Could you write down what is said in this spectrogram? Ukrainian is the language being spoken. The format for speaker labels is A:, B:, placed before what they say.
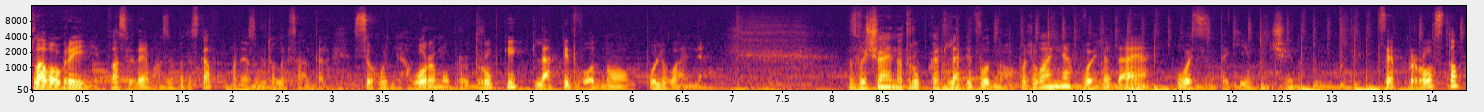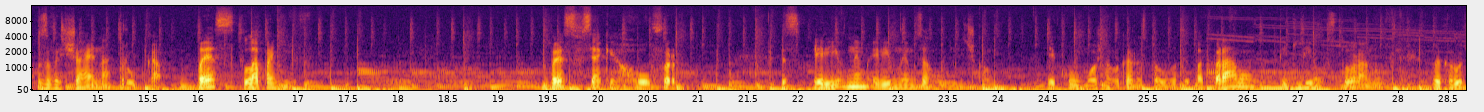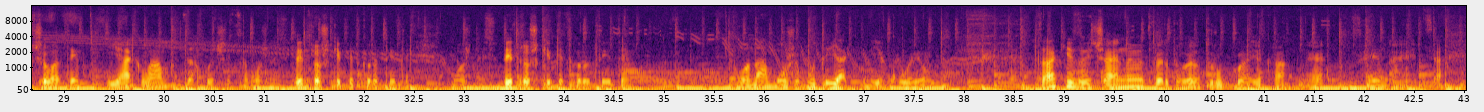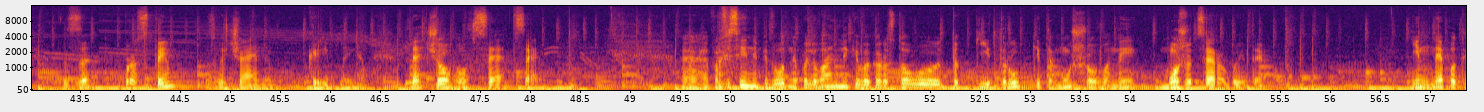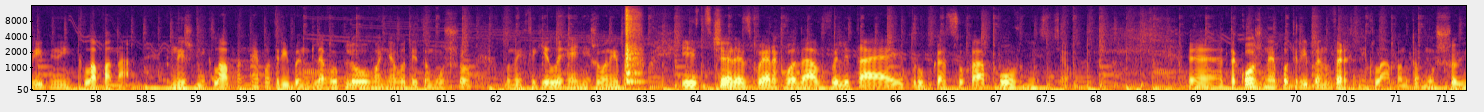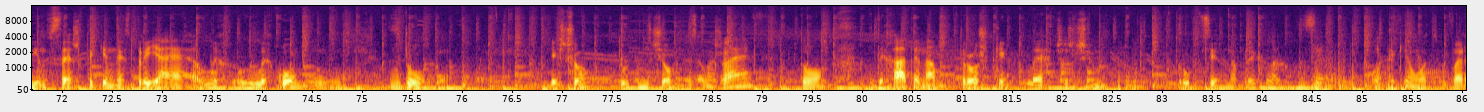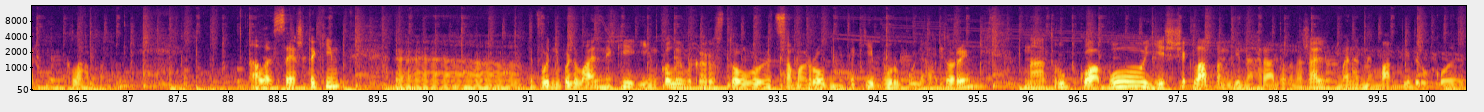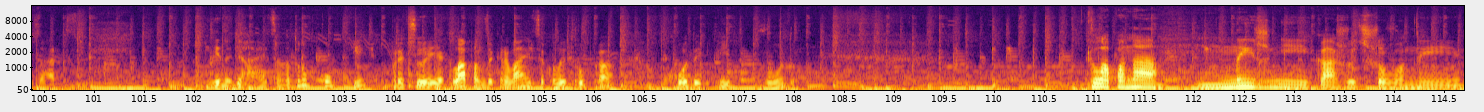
A: Слава Україні! Вас вітає магазин Батискав. Мене звуть Олександр. Сьогодні говоримо про трубки для підводного полювання. Звичайна трубка для підводного полювання виглядає ось таким чином. Це просто звичайна трубка, без клапанів, без всяких гофер, з рівним рівним загубничком, яку можна використовувати під праву, під ліву сторону, викручувати як вам захочеться. Можна сюди трошки підкрутити, можна сюди трошки підкрутити. Вона може бути як м'якою, так і звичайною твердою трубкою, яка не згинається. З простим звичайним кріпленням. Для чого все це? Е, Професійні підводні полювальники використовують такі трубки, тому що вони можуть це робити. Їм не потрібні клапана. Нижній клапан не потрібен для випльовування води, тому що у них такі легені, що вони і через верх вода вилітає, і трубка суха повністю. Е, Також не потрібен верхній клапан, тому що він все ж таки не сприяє лег- легкому вдоху. Якщо тут нічого не заважає, то вдихати нам трошки легше, ніж трубці, наприклад, з отаким от верхнім клапаном. Але все ж таки е, підводні полювальники інколи використовують саморобні такі бурбулятори на трубку, або є ще клапан виноградова. На жаль, в мене нема під рукою зараз. Він одягається на трубку і працює як клапан, закривається, коли трубка уходить під воду. Клапана нижні кажуть, що вони.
